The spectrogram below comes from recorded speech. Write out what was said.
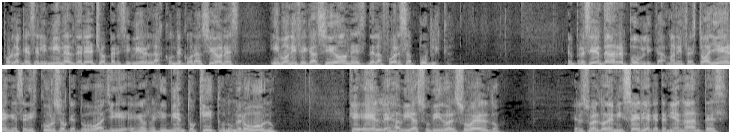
por la que se elimina el derecho a percibir las condecoraciones y bonificaciones de la fuerza pública. El presidente de la República manifestó ayer en ese discurso que tuvo allí en el regimiento Quito número uno, que él les había subido el sueldo, el sueldo de miseria que tenían antes,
